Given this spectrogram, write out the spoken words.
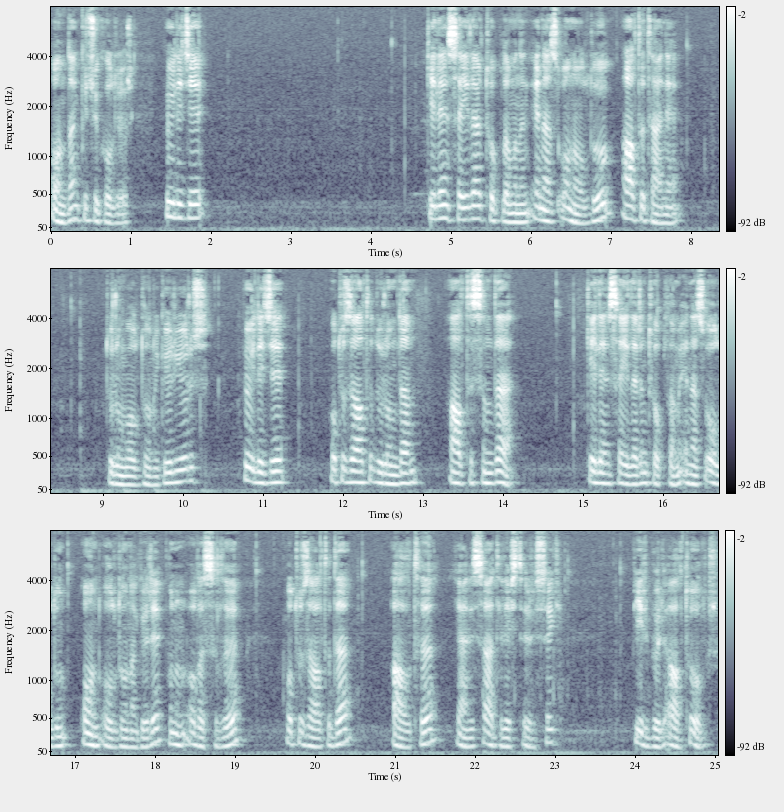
10'dan küçük oluyor. Böylece gelen sayılar toplamının en az 10 olduğu 6 tane durum olduğunu görüyoruz. Böylece 36 durumdan 6'sında gelen sayıların toplamı en az 10 olduğuna göre bunun olasılığı 36'da 6 yani sadeleştirirsek 1 bölü 6 olur.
